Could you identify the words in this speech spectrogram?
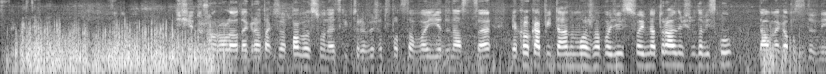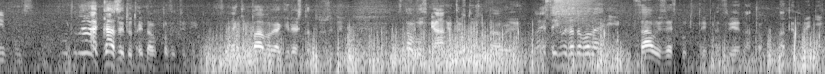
Z tego jesteśmy zadowoleni. Dzisiaj dużą rolę odegrał także Paweł Słonecki, który wyszedł w podstawowej jedenastce. Jako kapitan, można powiedzieć, w swoim naturalnym środowisku dał mega pozytywny impuls. No, każdy tutaj dał pozytywny impuls. Jak i Paweł, jak i reszta drużyny. Znowu zmiany też dużo dały. No jesteśmy zadowoleni. Cały zespół tutaj pracuje na, to, na ten wynik.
